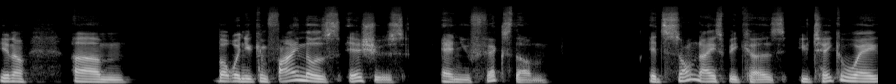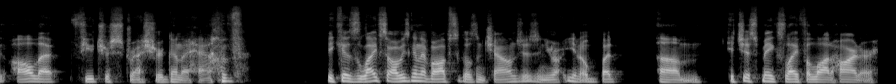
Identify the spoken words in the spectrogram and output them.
you know, um, but when you can find those issues and you fix them, it's so nice because you take away all that future stress you're going to have because life's always going to have obstacles and challenges and you're you know but um it just makes life a lot harder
